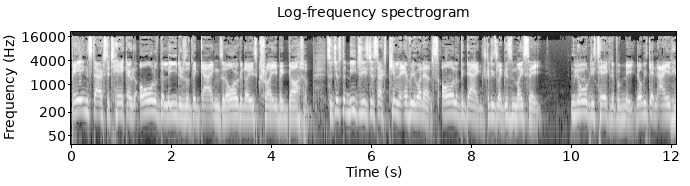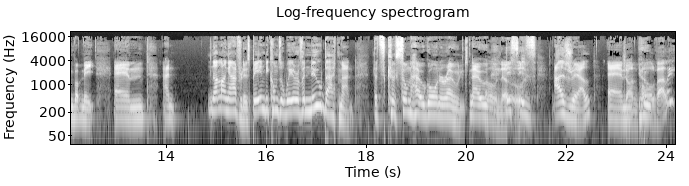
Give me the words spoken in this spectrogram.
Bane starts to take out all of the leaders of the gangs and organised crime in Gotham. So just immediately he just starts killing everyone else, all of the gangs, because he's like, this is my say. Nobody's taking it but me. Nobody's getting anything but me. Um, and not long after this, Bane becomes aware of a new Batman that's somehow going around. Now, Oh, no. this is Azrael. Um, John who- Paul Valley.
